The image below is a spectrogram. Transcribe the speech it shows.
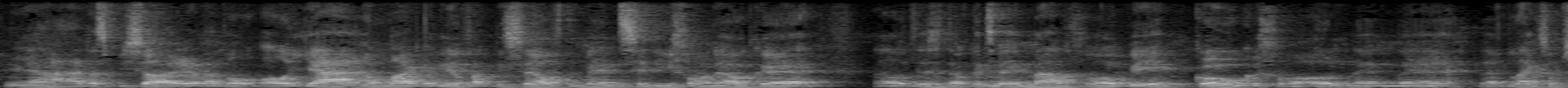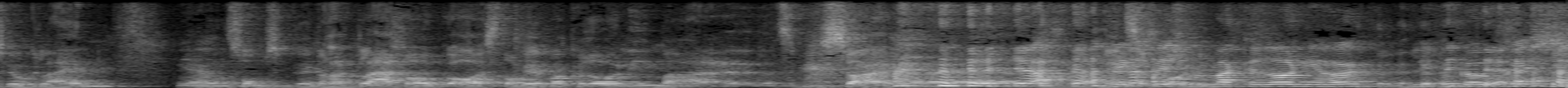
Ja. Ja, dat is bizar. Inderdaad, al, al jarenlang. En heel vaak dezelfde mensen die gewoon elke, nou, wat is het, elke twee maanden gewoon weer koken gewoon. En nou, het lijkt soms heel klein. Ja. En dan soms dan gaan klagen ook, oh is het alweer macaroni? Maar dat is bizar. Ja. dat- dat Niks mis gewoon- met macaroni hoor, lieve kokers. Dat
